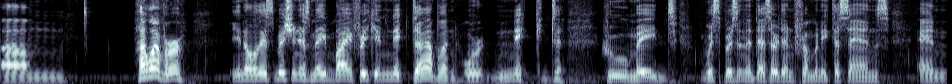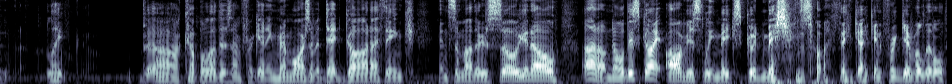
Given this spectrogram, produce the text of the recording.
Um, however, you know, this mission is made by freaking Nick Dablin, or Nicked, who made Whispers in the Desert and From Beneath the Sands, and, like, uh, a couple others I'm forgetting. Memoirs of a Dead God, I think, and some others. So, you know, I don't know. This guy obviously makes good missions, so I think I can forgive a little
